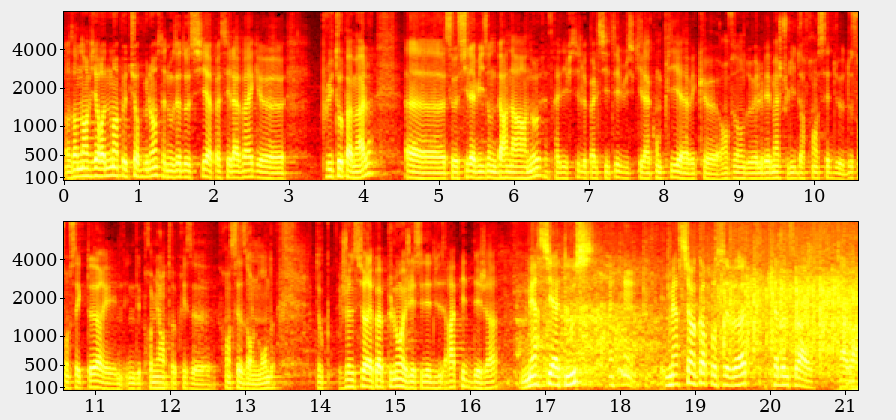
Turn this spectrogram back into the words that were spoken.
dans un environnement un peu turbulent, ça nous aide aussi à passer la vague euh, plutôt pas mal. Euh, c'est aussi la vision de Bernard Arnault, ça serait difficile de ne pas le citer vu ce qu'il a accompli avec, euh, en faisant de LVMH le leader français de, de son secteur et une, une, des premières entreprises euh, françaises dans le monde. Donc je ne serai pas plus long et j'ai essayé d'être rapide déjà. Merci à tous. Merci encore pour ce vote. Très bonne soirée. Au revoir.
